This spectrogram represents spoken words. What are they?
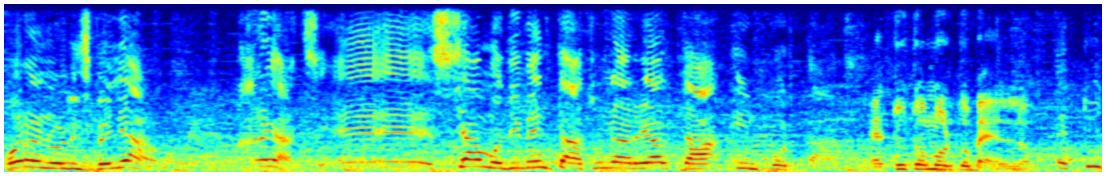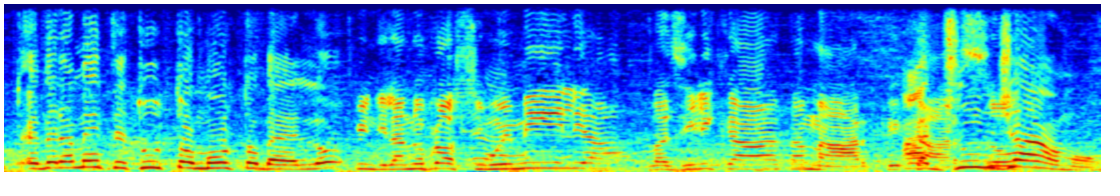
ora non li sveliamo. Ma ragazzi, eh, siamo diventati una realtà importante. È tutto molto bello. È, tut- è veramente tutto molto bello. Quindi l'anno prossimo Emilia, Basilicata, Marche, Carso. Aggiungiamo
